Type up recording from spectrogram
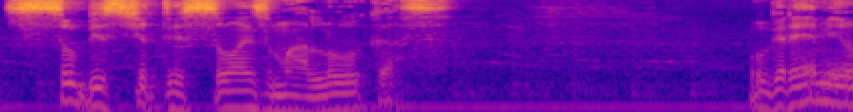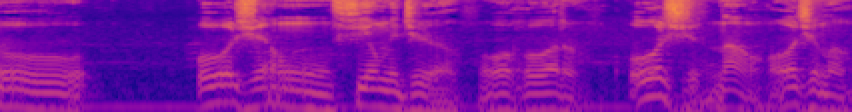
substituições malucas o Grêmio hoje é um filme de horror. Hoje não, hoje não.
